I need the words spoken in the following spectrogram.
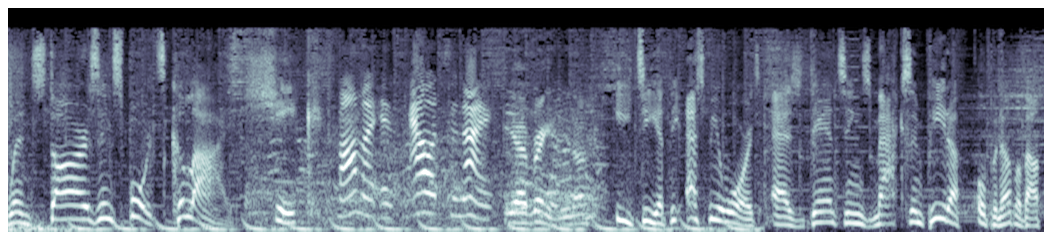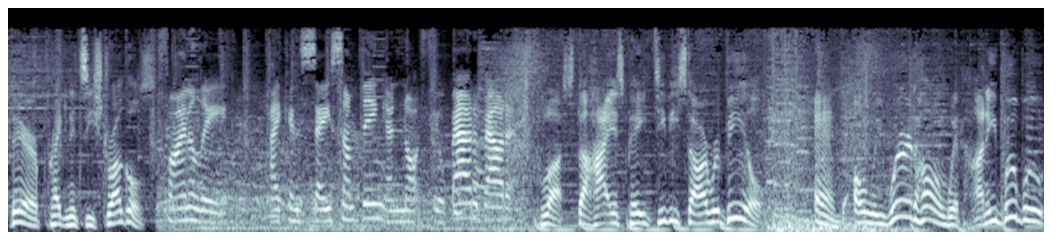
when stars in sports collide. Chic. Mama is out tonight. Yeah, bring it, you know? E.T. at the ESPY Awards as Dancing's Max and Peta open up about their pregnancy struggles. Finally, I can say something and not feel bad about it. Plus, the highest paid TV star revealed. And only we're at home with Honey Boo Boo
